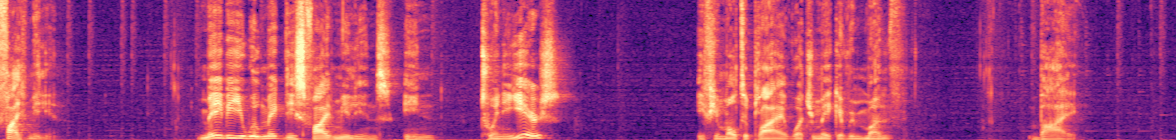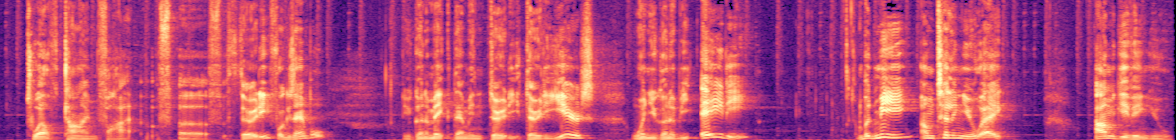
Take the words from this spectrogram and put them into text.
5 million. Maybe you will make these 5 millions in 20 years if you multiply what you make every month by 12 times uh, 30 for example you're going to make them in 30 30 years when you're going to be 80 But me, I'm telling you, hey, I'm giving you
